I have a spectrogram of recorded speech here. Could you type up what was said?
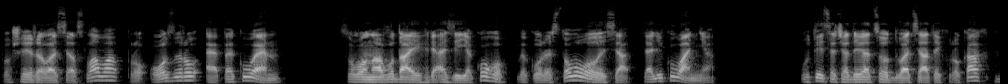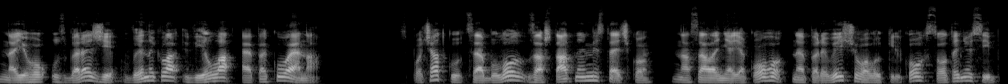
поширилася слава про озеро Епекуен, солона вода і грязі якого використовувалися для лікування. У 1920-х роках на його узбережжі виникла вілла Епекуена. Спочатку це було заштатне містечко, населення якого не перевищувало кількох сотень осіб.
